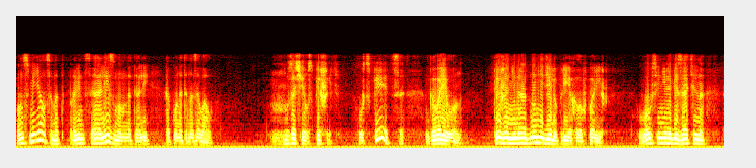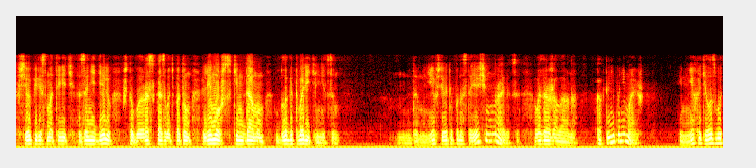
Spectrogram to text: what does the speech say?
Он смеялся над провинциализмом Натали, как он это называл. «Ну зачем спешить? Успеется», — говорил он. «Ты же не на одну неделю приехала в Париж. Вовсе не обязательно все пересмотреть за неделю, чтобы рассказывать потом лиможским дамам-благотворительницам». «Да мне все это по-настоящему нравится», — возражала она. «Как ты не понимаешь? И мне хотелось бы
